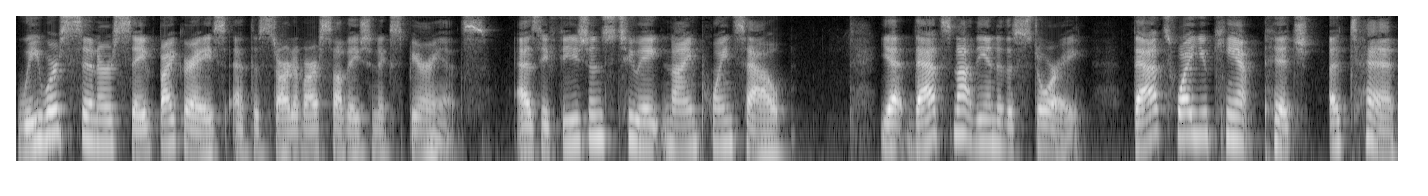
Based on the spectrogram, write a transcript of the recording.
We were sinners saved by grace at the start of our salvation experience. As Ephesians 2 8 9 points out, Yet that's not the end of the story. That's why you can't pitch a tent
